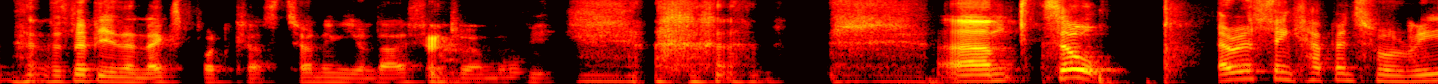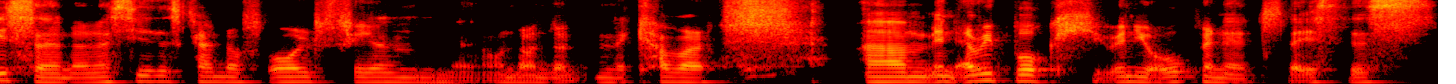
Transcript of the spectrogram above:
this will be the next podcast, turning your life into a movie. um, so everything happens for a reason, and I see this kind of old film on, on the, on the cover. Um, in every book, when you open it, there is this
